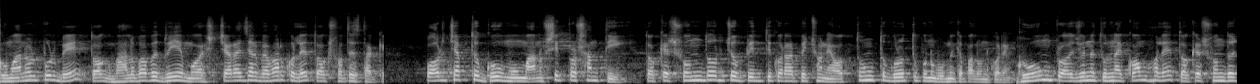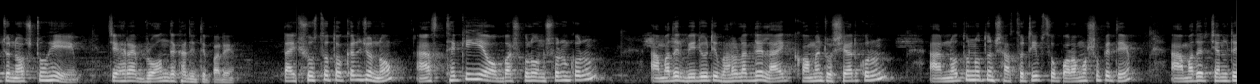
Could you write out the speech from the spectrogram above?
ঘুমানোর পূর্বে ত্বক ভালোভাবে ধুয়ে ময়েশ্চারাইজার ব্যবহার করলে ত্বক সতেজ থাকে। পর্যাপ্ত ঘুম ও মানসিক প্রশান্তি ত্বকের সৌন্দর্য বৃদ্ধি করার পিছনে অত্যন্ত গুরুত্বপূর্ণ ভূমিকা পালন করে। ঘুম প্রয়োজনের তুলনায় কম হলে ত্বকের সৌন্দর্য নষ্ট হয়ে চেহারায় ব্রণ দেখা দিতে পারে। তাই সুস্থ ত্বকের জন্য আজ থেকেই এই অভ্যাসগুলো অনুসরণ করুন। আমাদের ভিডিওটি ভালো লাগলে লাইক, কমেন্ট ও শেয়ার করুন। আর নতুন নতুন স্বাস্থ্য টিপস ও পরামর্শ পেতে আমাদের চ্যানেলটি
